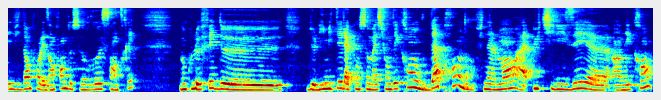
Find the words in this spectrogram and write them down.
évident pour les enfants de se recentrer. Donc le fait de, de limiter la consommation d'écran ou d'apprendre finalement à utiliser euh, un écran,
